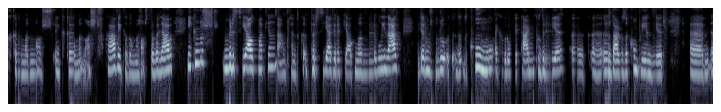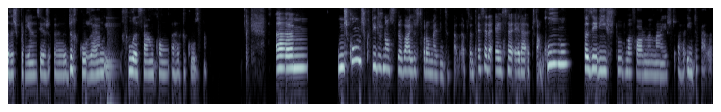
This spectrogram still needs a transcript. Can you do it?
que cada uma de nós, em que cada uma de nós se focava e cada uma de nós trabalhava e que nos merecia alguma atenção. Portanto, parecia haver aqui alguma variabilidade em termos de, de, de como é que o grupo etário poderia uh, ajudar-nos a compreender uh, as experiências de reclusão e relação com a reclusão. Um, mas como discutir os nossos trabalhos de forma mais integrada? Portanto, essa era, essa era a questão. Como fazer isto de uma forma mais uh, integrada?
